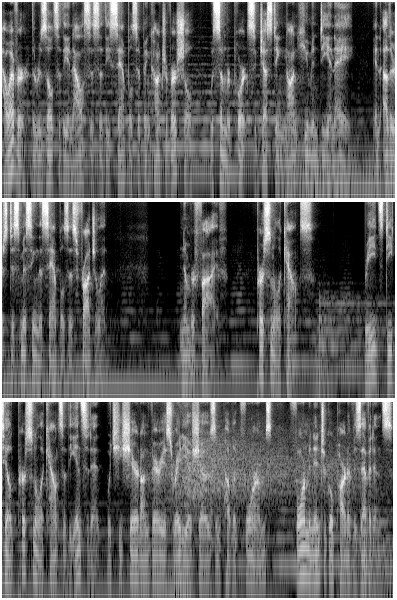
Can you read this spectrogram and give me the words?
However, the results of the analysis of these samples have been controversial, with some reports suggesting non-human DNA and others dismissing the samples as fraudulent. Number 5. Personal Accounts Reed's detailed personal accounts of the incident, which he shared on various radio shows and public forums, form an integral part of his evidence.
